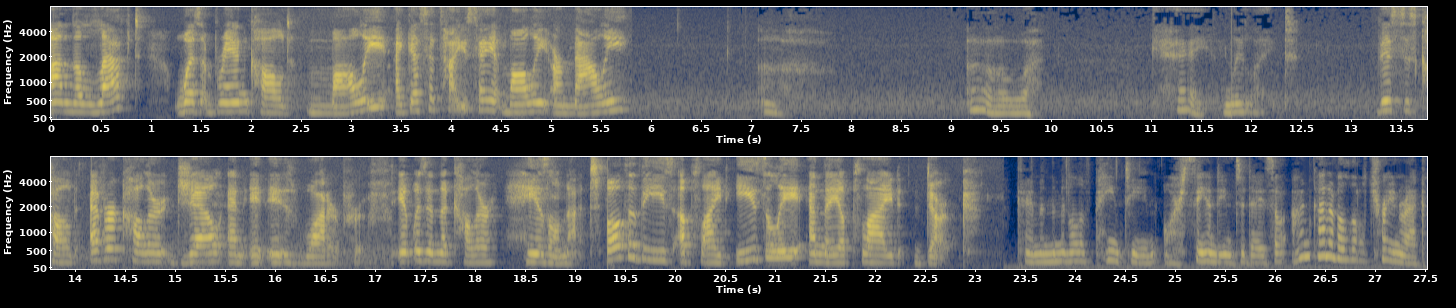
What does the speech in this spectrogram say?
On the left was a brand called Molly. I guess that's how you say it, Molly or Mally. Oh. Oh. Okay, really light. This is called Evercolor Gel and it is waterproof. It was in the color Hazelnut. Both of these applied easily and they applied dark. Okay, I'm in the middle of painting or sanding today, so I'm kind of a little train wreck.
